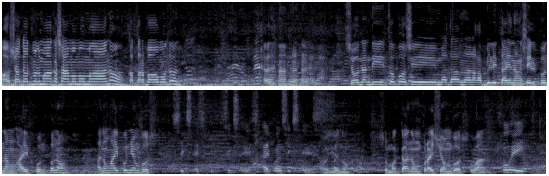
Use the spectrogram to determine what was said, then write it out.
Oh, shoutout mo ng mga kasama mo mga ano, katrabaho mo doon. so, nandito po si Madam na nakabili tayo ng cellphone ng iPhone po, no? Anong iPhone yung boss? 6S. 6S. iPhone 6S. Oh, yun, no? So, magkano ang price yung boss? One, 28.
